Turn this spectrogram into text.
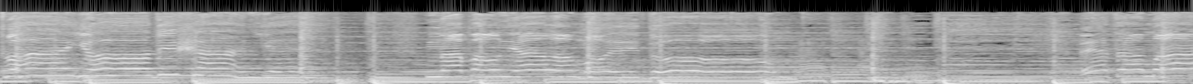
Твое дыхание наполняло мой дом. Это мое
